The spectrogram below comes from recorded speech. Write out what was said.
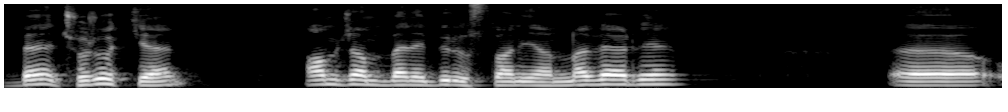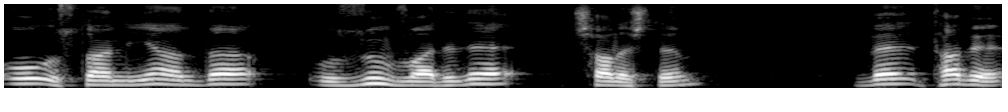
ben çocukken amcam beni bir ustanın yanına verdi. Ee, o ustanın yanında uzun vadede çalıştım. Ve tabi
